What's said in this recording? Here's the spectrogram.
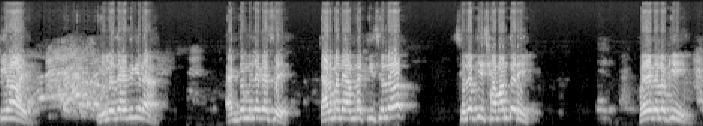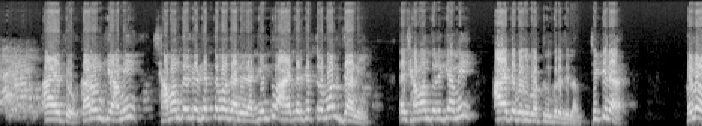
কি হয়? মিলে যাচ্ছে কি না? একদম মিলে গেছে। তার মানে আমরা কি ছিল? ছিল কি সামান্তরিক? হয়ে গেল কি? আয়ত। কারণ কি? আমি সামান্তরিকের ক্ষেত্রফল জানি না, কিন্তু আয়তের ক্ষেত্রফল জানি। তাই সামান্তরিকে আমি আয়তে পরিবর্তন করে দিলাম। ঠিক কি না? হলো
